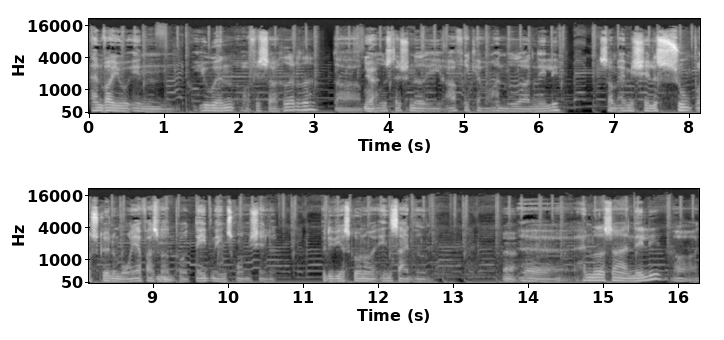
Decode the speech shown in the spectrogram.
Han var jo en UN-officer, hedder det det? Der var ja. udstationeret i Afrika, hvor han møder Nelly, som er Michelles super skønne mor. Jeg har faktisk mm. været på date med hende, tror Michelle, fordi vi har skåret noget insight-viden. Ja. Øh, han møder så Nelly, og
